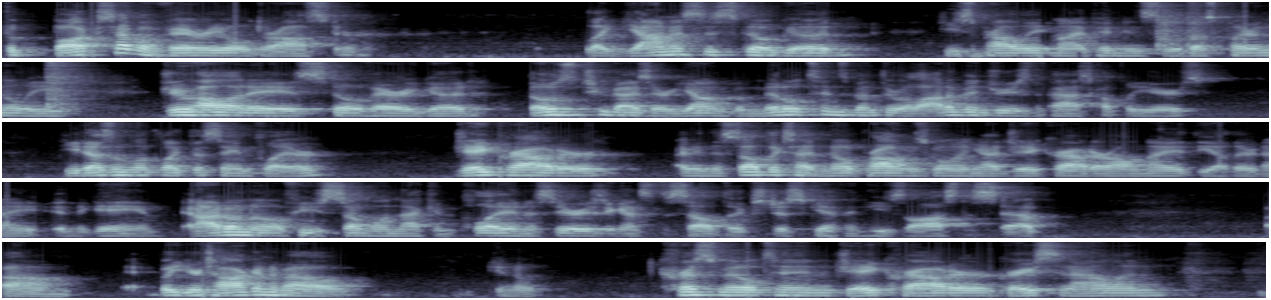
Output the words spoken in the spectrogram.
the Bucks have a very old roster. Like Giannis is still good. He's probably, in my opinion, still the best player in the league. Jrue Holiday is still very good those two guys are young, but Middleton's been through a lot of injuries the past couple years. He doesn't look like the same player. Jae Crowder, I mean, the Celtics had no problems going at Jae Crowder all night the other night in the game. And I don't know if he's someone that can play in a series against the Celtics, just given he's lost a step. Um, but you're talking about, you know, Khris Middleton, Jae Crowder, Grayson Allen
